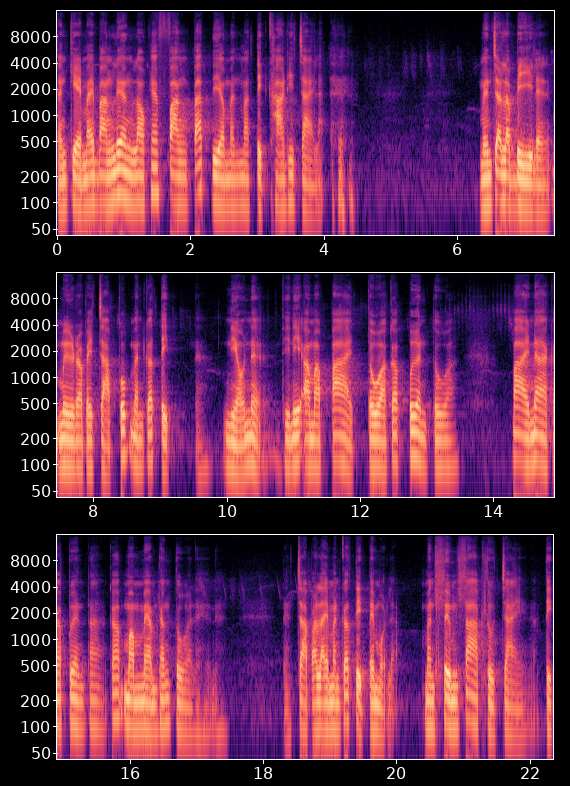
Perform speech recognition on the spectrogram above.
สังเกตไหมบางเรื่องเราแค่ฟังแป๊บเดียวมันมาติดค้างที่ใจละเหมือนจะระบีเลย มือเราไปจับปุ๊บมันก็ติดนะเหนียวเนอะทีนี้เอามาป้ายตัวก็เปื้อนตัว ป้ายหน้าก็เปื้อนตาก็มัมแมมทั้งตัวเลยนะจับอะไรมันก็ติดไปหมดแหละมันซึมซาบสู่ใจนะติด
